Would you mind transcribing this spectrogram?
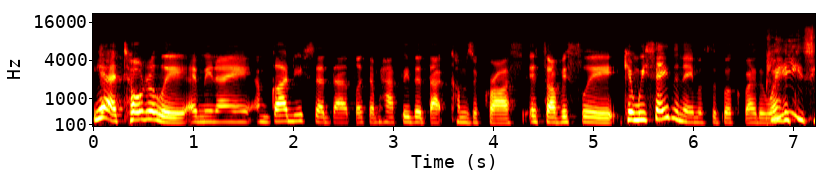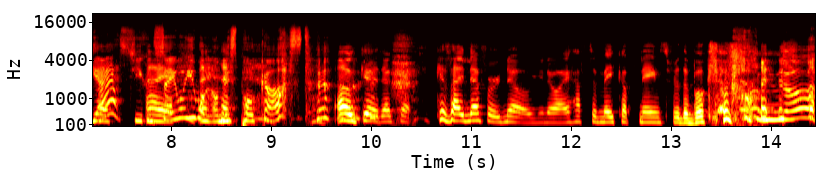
Yeah, totally. I mean, I I'm glad you said that. Like, I'm happy that that comes across. It's obviously. Can we say the name of the book, by the way? please yes you can Oh, say yeah. what you want on this podcast oh, good. Okay, because I never know. You know, I have to make up names for the books. oh, no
